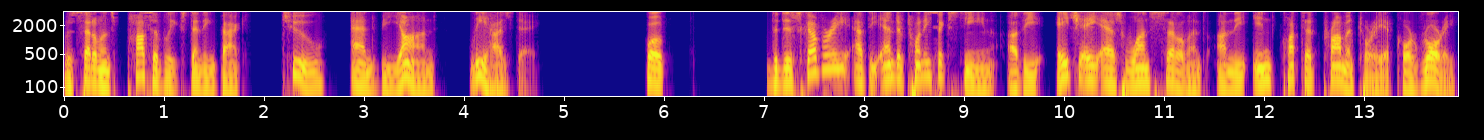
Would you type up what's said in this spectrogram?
with settlements possibly extending back to and beyond Lehi's day. Quote, the discovery at the end of 2016 of the HAS-1 settlement on the Inqitat promontory at Khor Rori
